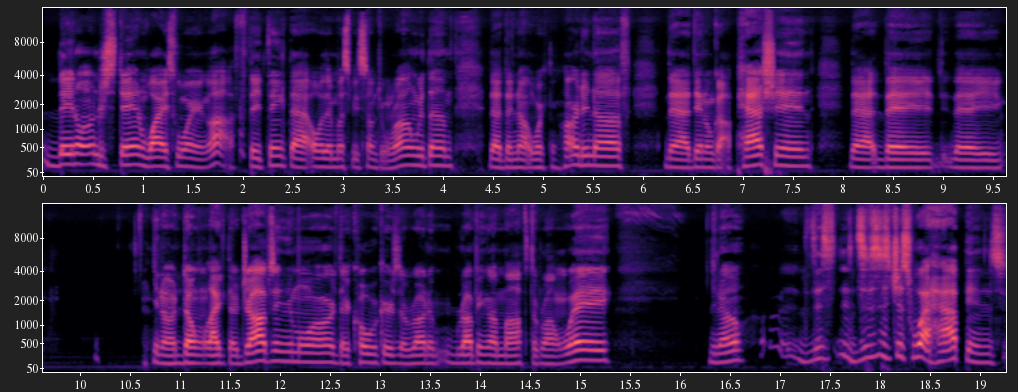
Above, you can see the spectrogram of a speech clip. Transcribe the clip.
they don't understand why it's wearing off. They think that oh, there must be something wrong with them, that they're not working hard enough, that they don't got passion, that they they you know don't like their jobs anymore. Their coworkers are rubbing rubbing them off the wrong way. You know, this this is just what happens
